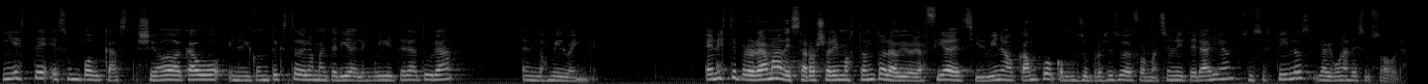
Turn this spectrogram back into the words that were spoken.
Y este es un podcast llevado a cabo en el contexto de la materia de lengua y literatura en 2020. En este programa desarrollaremos tanto la biografía de Silvina Ocampo como su proceso de formación literaria, sus estilos y algunas de sus obras,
